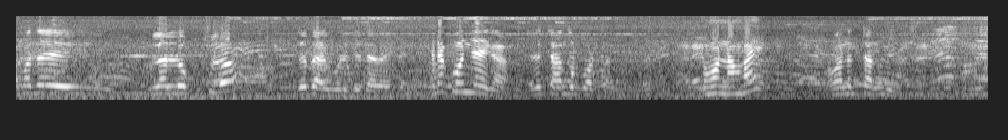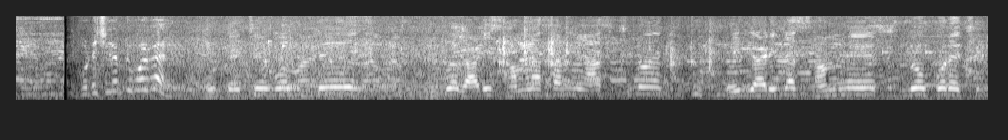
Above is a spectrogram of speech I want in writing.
আমাদের লোক ছিল যে ব্যাগ করে যেতে হবে এটা কোন জায়গা? এটা চান্দুর পটল তোমার নাম ভাই? আমাদের চান্দুর ঘটেছিল একটু বলবেন? ঘটেছে বলতে দুটো গাড়ি সামনাসামনি আসছিল এই গাড়িটা সামনে স্লো করেছিল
